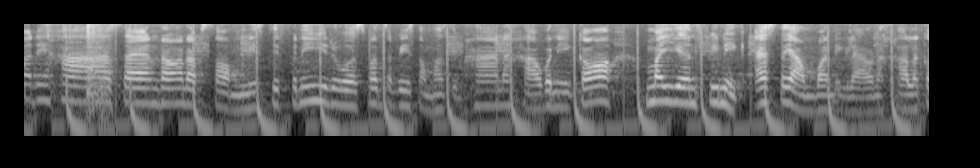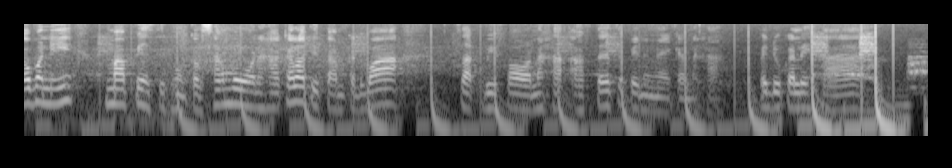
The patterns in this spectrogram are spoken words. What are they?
สวัสดีค่ะ แซนรองอันดับ 2 Miss Tiffany Universe ประจำปี 2015 นะคะ วันนี้ก็มาเยือนฟินิกแอสสยามวันอีกแล้วนะคะ แล้วก็วันนี้มาเปลี่ยนสีผมกับช่างโมนะคะ ก็เราติดตามกันว่าจาก before นะคะ after จะเป็นยังไงกันนะคะ ไปดูกันเลยค่ะ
